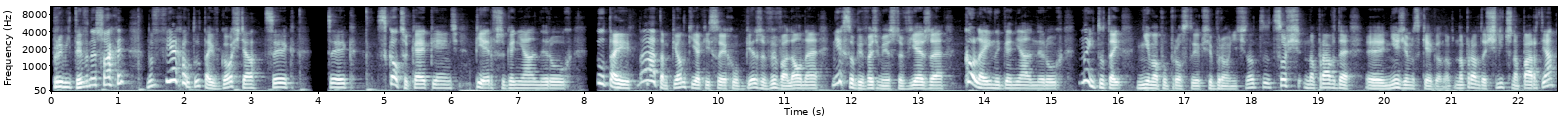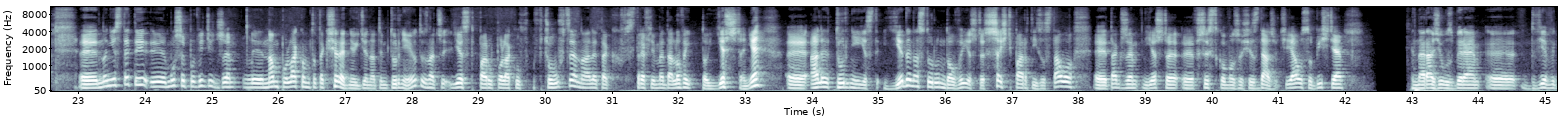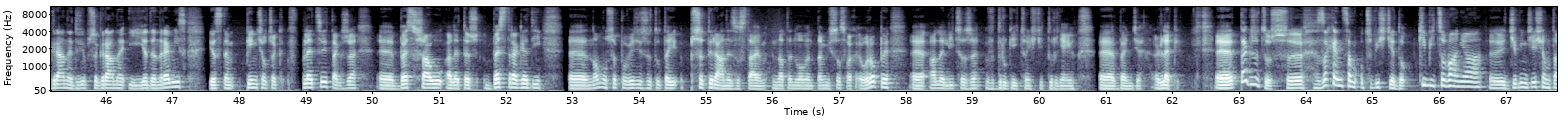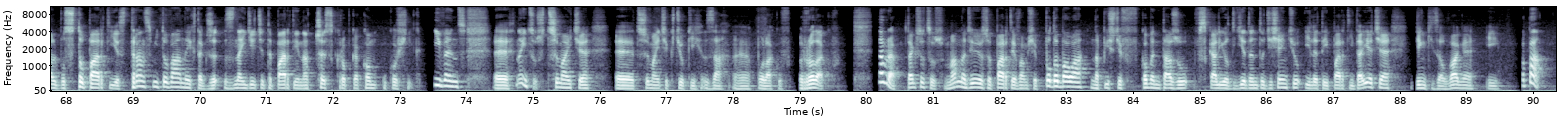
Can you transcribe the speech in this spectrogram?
prymitywne szachy. No wjechał tutaj w gościa, cyk, cyk, skoczy K5, pierwszy genialny ruch. Tutaj, a tam pionki jakieś sobie chłop bierze, wywalone, niech sobie weźmie jeszcze wieżę, Kolejny genialny ruch. No i tutaj nie ma po prostu jak się bronić. No coś naprawdę e, nieziemskiego. Naprawdę śliczna partia. E, no niestety e, muszę powiedzieć, że nam Polakom to tak średnio idzie na tym turnieju. To znaczy jest paru Polaków w czołówce, no ale tak w strefie medalowej to jeszcze nie. Ale turniej jest 11-rundowy, jeszcze 6 partii zostało, także jeszcze wszystko może się zdarzyć. Ja osobiście na razie uzbierałem e, dwie wygrane, dwie przegrane i jeden remis. Jestem pięć oczek w plecy, także e, bez szału, ale też bez tragedii. E, no muszę powiedzieć, że tutaj przetyrany zostałem na ten moment na Mistrzostwach Europy, ale liczę, że w drugiej części turnieju będzie lepiej. E, także cóż, e, zachęcam oczywiście do kibicowania. 90 e, albo 100 partii jest transmitowanych, także znajdziecie te partie na chess.com ukośnik events. No i cóż, trzymajcie, trzymajcie kciuki za Polaków, rodaków. Dobra, także cóż, mam nadzieję, że partia Wam się podobała. Napiszcie w komentarzu w skali od 1 do 10, ile tej partii dajecie. Dzięki za uwagę i pa pa!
